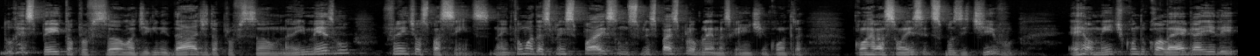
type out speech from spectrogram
do respeito à profissão, à dignidade da profissão, né? e mesmo frente aos pacientes. Né? Então, uma das principais, um dos principais problemas que a gente encontra com relação a esse dispositivo é realmente quando o colega ele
